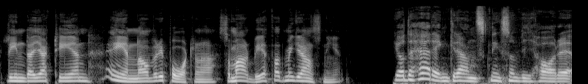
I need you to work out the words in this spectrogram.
Linda Hjertén är en av reportrarna som arbetat med granskningen. Ja, det här är en granskning som vi har eh,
